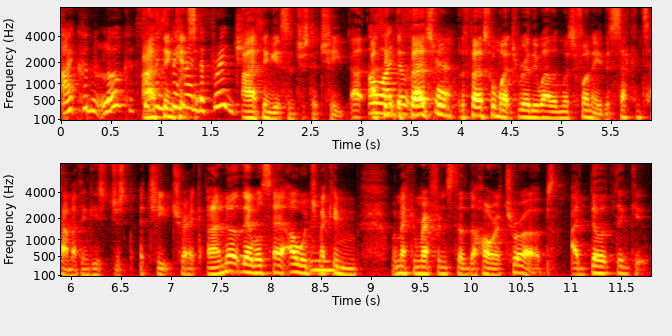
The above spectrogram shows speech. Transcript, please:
I couldn't look. I Something's think behind it's the fridge. I think it's just a cheap. I, Oh, I I think the don't first like one, it. the first one worked really well and was funny. The second time, I think is just a cheap trick. And I know they will say, "Oh, we're Mm. making we're making reference to the horror tropes." I don't think it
